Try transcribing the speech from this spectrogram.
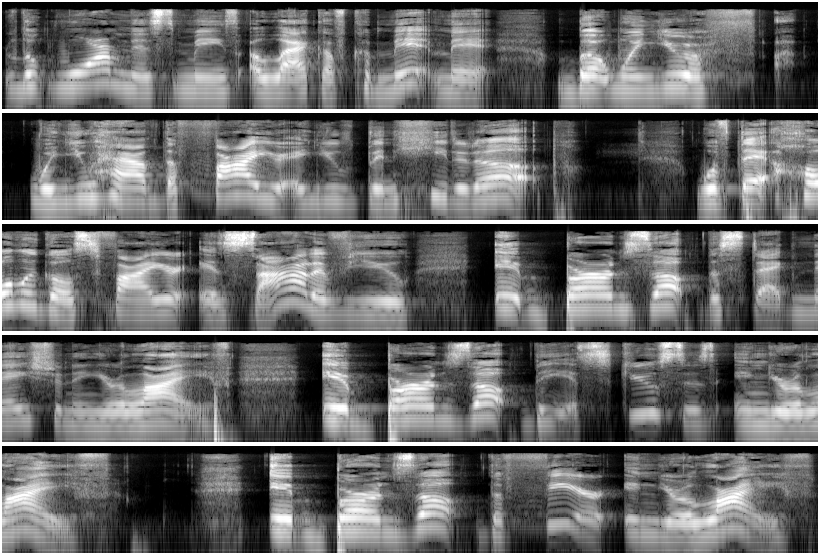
lukewarmness means a lack of commitment. But when you're when you have the fire and you've been heated up with that Holy Ghost fire inside of you, it burns up the stagnation in your life. It burns up the excuses in your life. It burns up the fear in your life.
